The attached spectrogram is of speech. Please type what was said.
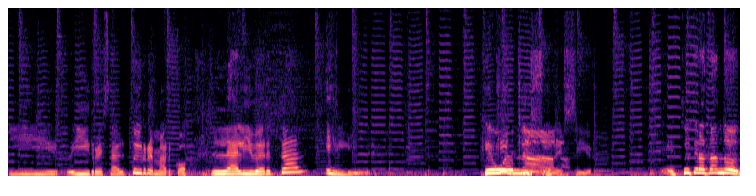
y, y resaltó y remarcó, la libertad es libre. Qué ¿Qué buena. quiso decir? Estoy tratando,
